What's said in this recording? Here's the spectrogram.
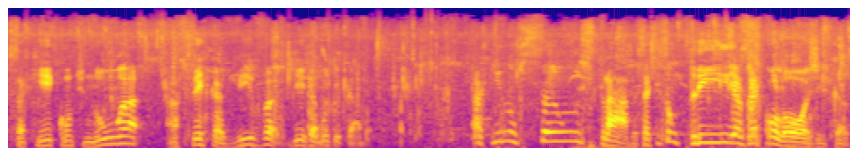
isso aqui continua a cerca viva de Jabuticaba. Aqui não são estradas, aqui são trilhas ecológicas.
